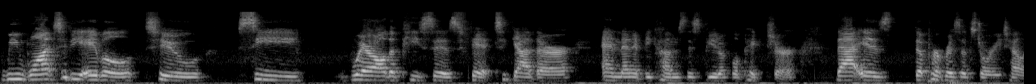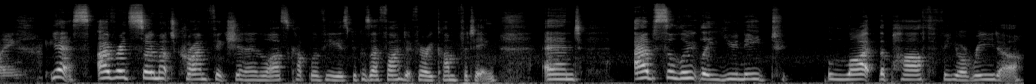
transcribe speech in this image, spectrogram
we want to be able to see where all the pieces fit together and then it becomes this beautiful picture. That is the purpose of storytelling. Yes, I've read so much crime fiction in the last couple of years because I find it very comforting. And absolutely, you need to light the path for your reader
